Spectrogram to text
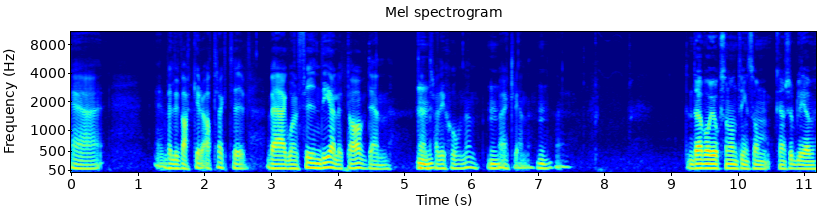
eh, en väldigt vacker och attraktiv väg och en fin del utav den, den Mm. traditionen, Mm. verkligen. Mm. Det där var ju också någonting som kanske blev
